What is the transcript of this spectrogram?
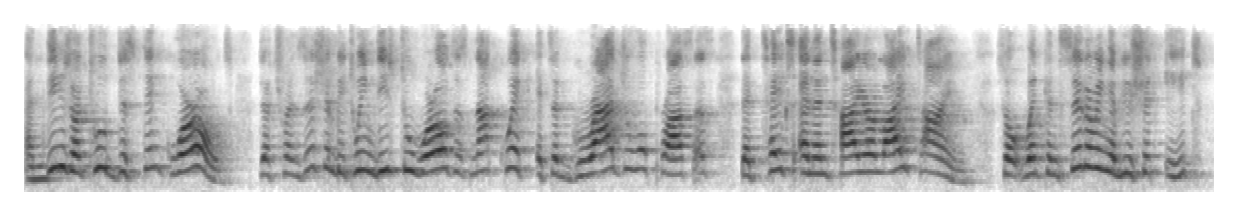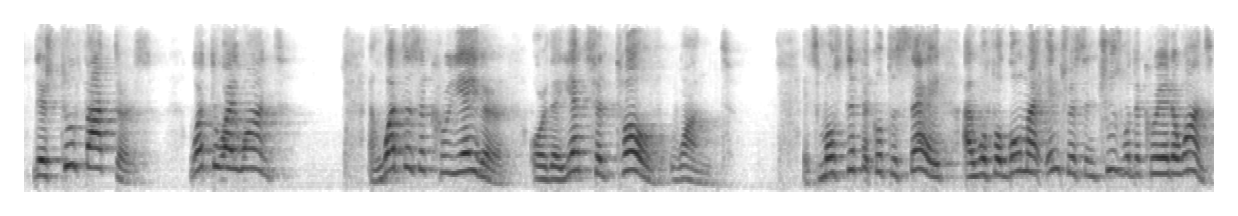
And these are two distinct worlds. The transition between these two worlds is not quick. It's a gradual process that takes an entire lifetime. So when considering if you should eat, there's two factors. What do I want? And what does the creator or the Yetzer Tov want? It's most difficult to say, I will forego my interest and choose what the creator wants.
